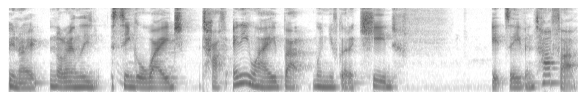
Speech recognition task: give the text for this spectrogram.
you know, not only single wage tough anyway, but when you've got a kid, it's even tougher.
